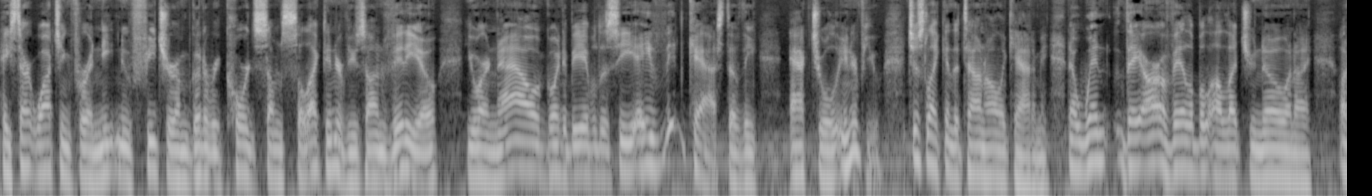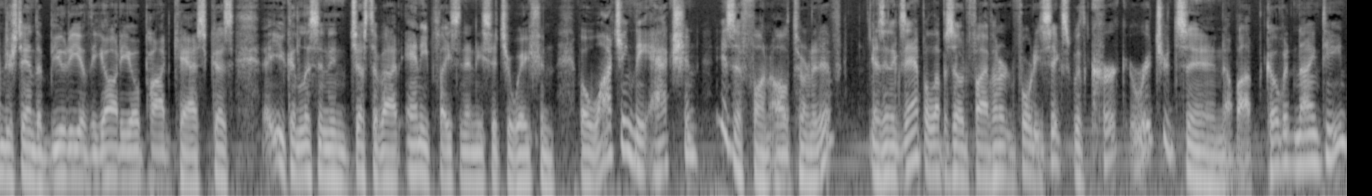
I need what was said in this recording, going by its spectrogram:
Hey, start watching for a neat new feature. I'm going to record some select interviews on video. You are now going to be able to see a vidcast of the actual interview, just like in the Town Hall Academy. Now, when they are available, I'll let you know, and I understand the beauty of the audio podcast because uh, you can listen in just about any place in any situation. But watching the action is a fun alternative. As an example, episode 546 with Kirk Richardson about COVID 19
